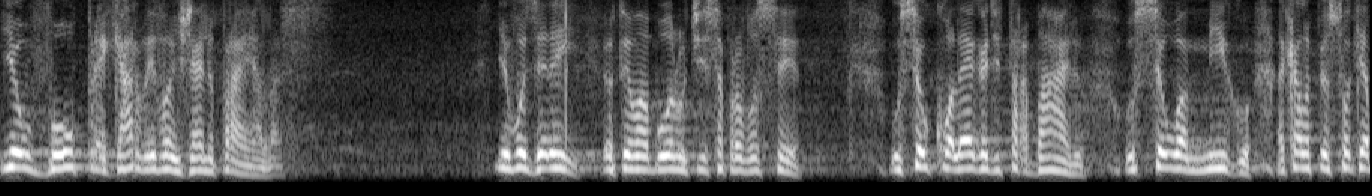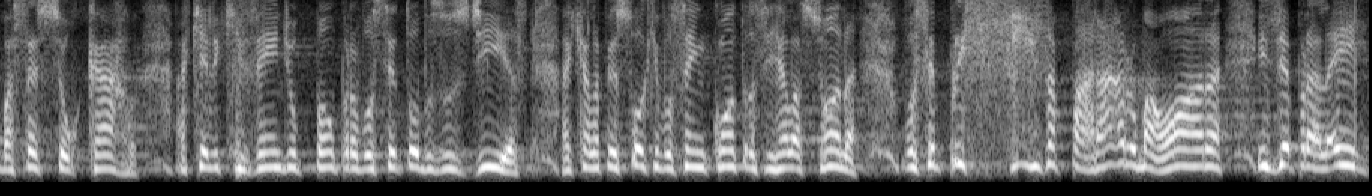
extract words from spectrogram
e eu vou pregar o Evangelho para elas. E eu vou dizer: ei, eu tenho uma boa notícia para você o seu colega de trabalho, o seu amigo, aquela pessoa que abastece o seu carro, aquele que vende o pão para você todos os dias, aquela pessoa que você encontra, se relaciona, você precisa parar uma hora e dizer para ela: Ei,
